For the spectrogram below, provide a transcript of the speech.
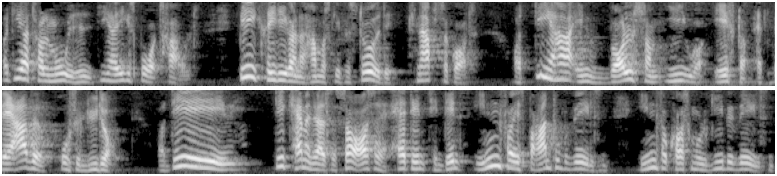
og de har tålmodighed. De har ikke spor travlt. B-kritikerne har måske forstået det knap så godt. Og de har en voldsom iver efter at værve proselytter. Og det, det kan man altså så også have den tendens inden for Esperanto-bevægelsen, inden for kosmologibevægelsen,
